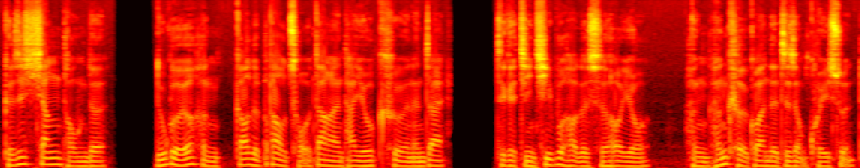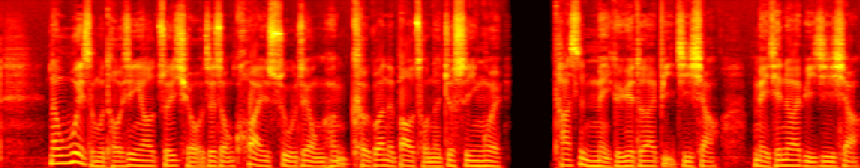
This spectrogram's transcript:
可是相同的，如果有很高的报酬，当然它有可能在这个景气不好的时候有很很可观的这种亏损。那为什么投信要追求这种快速、这种很可观的报酬呢？就是因为。他是每个月都在比绩效，每天都在比绩效。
